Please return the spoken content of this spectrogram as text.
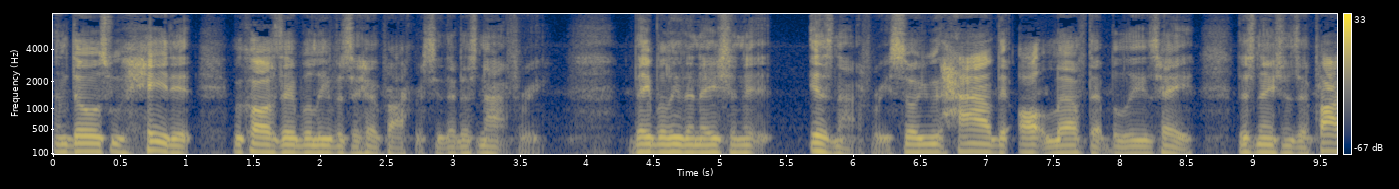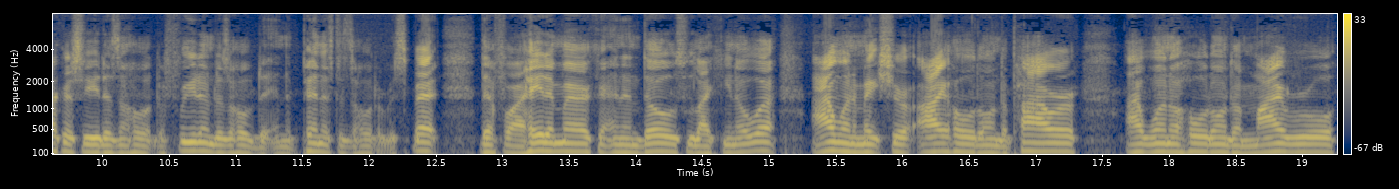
and those who hate it because they believe it's a hypocrisy, that it's not free. They believe the nation is not free. So you have the alt left that believes, hey, this nation's hypocrisy, doesn't hold the freedom, doesn't hold the independence, doesn't hold the respect. Therefore, I hate America. And then those who like, you know what? I want to make sure I hold on to power. I want to hold on to my rule.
